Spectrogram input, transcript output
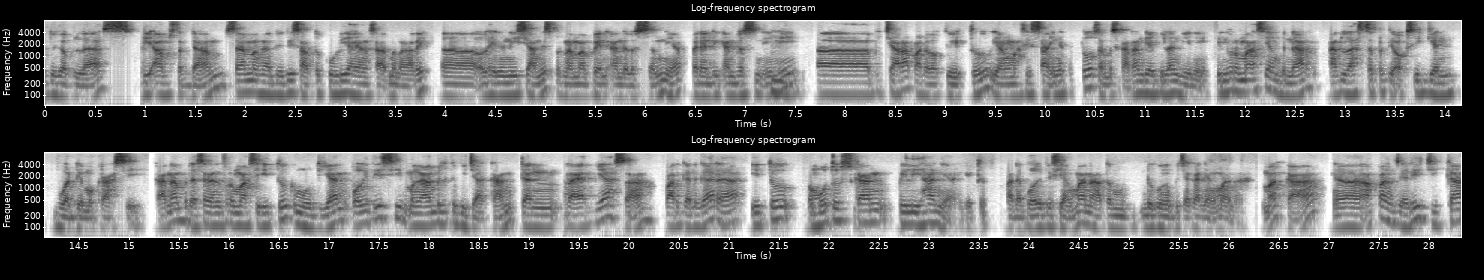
2013 di Amsterdam, saya menghadiri satu kuliah yang sangat menarik uh, oleh Indonesianis bernama Ben Anderson ya. Benedict Anderson ini hmm. uh, bicara pada waktu itu yang masih saya ingat betul sampai sekarang dia bilang gini, informasi yang benar adalah seperti oksigen buat demokrasi. Karena berdasarkan informasi itu kemudian politisi mengambil kebijakan dan rakyat biasa, warga negara itu memutuskan pilihannya gitu pada politisi yang mana atau mendukung kebijakan yang mana. Maka eh, apa yang terjadi jika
